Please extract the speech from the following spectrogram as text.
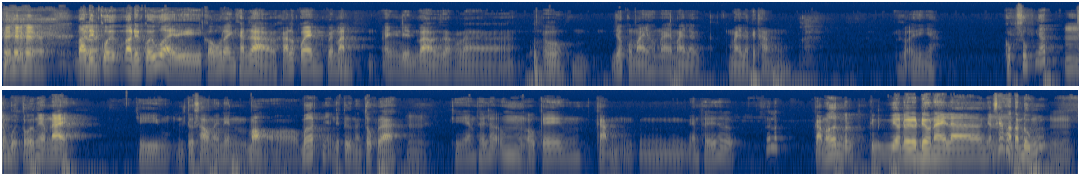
và đến cuối và đến cuối buổi thì có một anh khán giả khá là quen quen mặt, ừ. anh đến bảo rằng là, ồ, dốc của mày hôm nay mày là mày là cái thằng gọi gì nhỉ, cục xúc nhất ừ. trong buổi tối ngày hôm nay thì từ sau này nên bỏ bớt những cái từ nói tục ra ừ. thì em thấy là um, ok cảm em thấy rất là, rất là cảm ơn và điều, điều này là nhận xét ừ. hoàn toàn đúng ừ.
